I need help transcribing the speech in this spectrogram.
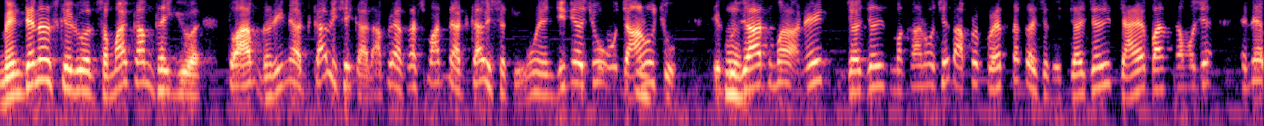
મેન્ટેનન્સ કર્યું હોત સમારકામ થઈ ગયું હોય તો આ ઘડીને અટકાવી શકાય આપણે અકસ્માતને અટકાવી શકીએ. હું એન્જિનિયર છું હું જાણું છું. કે ગુજરાતમાં અનેક જર્જરિત મકાનો છે તો આપણે પ્રયત્ન કરી શકીએ. જર્જરિત જાહેર બાંધકામો છે. એને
